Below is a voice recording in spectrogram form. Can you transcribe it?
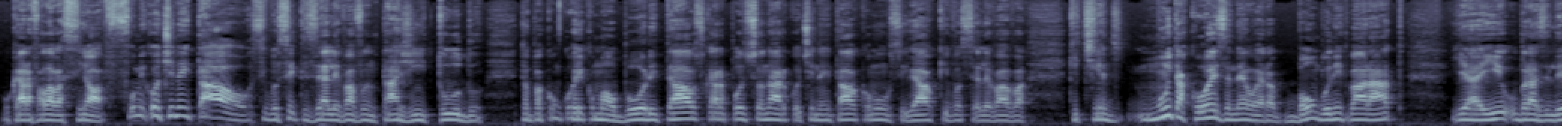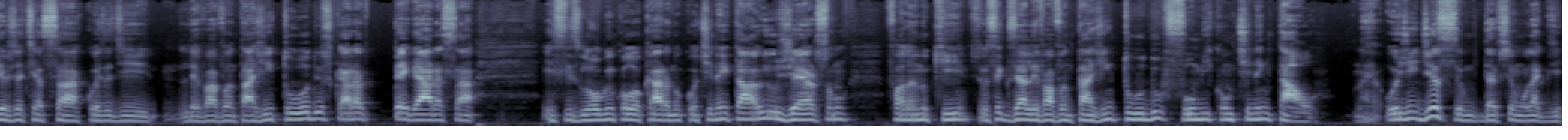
o cara falava assim, ó, fume Continental, se você quiser levar vantagem em tudo. Então, para concorrer com o Marlboro e tal, os caras posicionaram o Continental como um cigarro que você levava, que tinha muita coisa, né? Era bom, bonito, barato. E aí o brasileiro já tinha essa coisa de levar vantagem em tudo, e os caras pegaram essa, esse slogan e colocaram no Continental, e o Gerson falando que se você quiser levar vantagem em tudo, fume Continental. Né? Hoje em dia, você deve ser um moleque de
